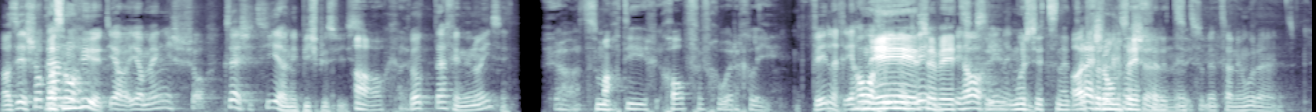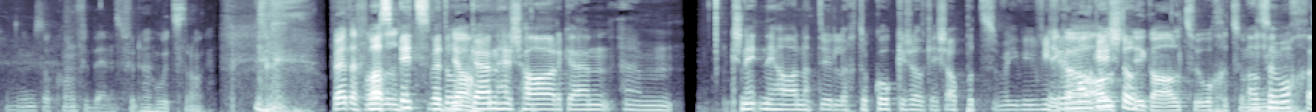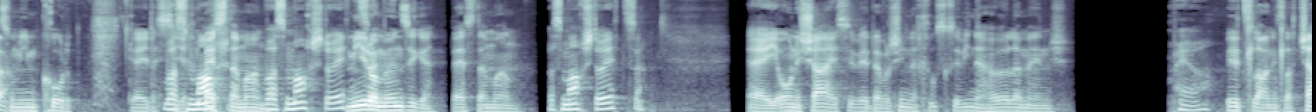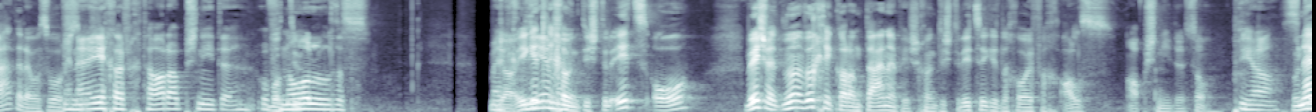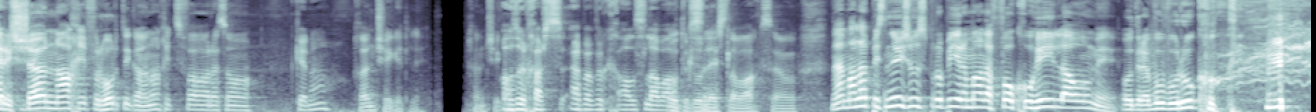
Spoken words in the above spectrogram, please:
Also ich habe schon gerne noch Hüte, ja, ja, manchmal schon. Siehst du, jetzt hier habe ich beispielsweise. Ah, okay. Schau, den finde ich noch easy. Ja, das macht deinen Kopf einfach klein. Vielleicht, ich habe Nee, einen kleinen Grin. Witz. Ich habe einen Du musst jetzt nicht noch verunsichert sein. Jetzt, jetzt habe ich hure- jetzt nicht mehr so Confidence für den Hut zu tragen. Auf jeden Fall. Was jetzt, wenn du Ja. gerne hast Haar, gerne ähm, geschnittene Haar natürlich, du guckst oder gehst ab und zu, wie, wie, wie ich viel Mal all- gehst du? Ich gehe alle zwei Wochen zu, Alle meinem, Wochen? zu meinem Kurt. Geiles Was Sieg. machst- Bester Mann. Was machst du jetzt? Miro Münzigen, bester Mann. Was machst du jetzt? Ey, ohne Scheiß, ich werde wahrscheinlich aussehen wie ein Höhlenmensch. Ja. Jetzt lasse ich es schädern, was willst Wenn du? ich einfach die Haare abschneiden auf Wo du- null, das Ja, eigentlich könntest du jetzt auch, weißt du, wenn du wirklich in Quarantäne bist, könntest du jetzt eigentlich auch einfach alles abschneiden. So. Ja, Und er ist schön nachher für Hurtiga nachher zu fahren. So. Genau. Könntest du eigentlich. Könntest du. Oder du kannst eben wirklich alles Oder du lässt es wachsen. Nein, mal etwas Neues ausprobieren, mal ein Fokuhila um mich. Oder ein Wuvuruku.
